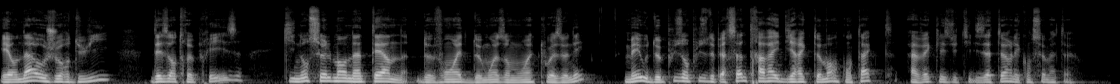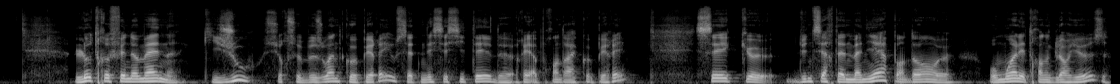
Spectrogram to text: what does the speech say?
et on a aujourd'hui des entreprises qui non seulement en interne devront être de moins en moins cloisonnées, mais où de plus en plus de personnes travaillent directement en contact avec les utilisateurs, les consommateurs. L'autre phénomène qui joue sur ce besoin de coopérer ou cette nécessité de réapprendre à coopérer, c'est que d'une certaine manière, pendant euh, au moins les Trente Glorieuses,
